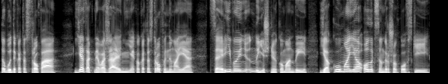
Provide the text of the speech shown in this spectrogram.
то буде катастрофа. Я так не вважаю, ніякої катастрофи немає. Це рівень нинішньої команди, яку має Олександр Шовковський,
